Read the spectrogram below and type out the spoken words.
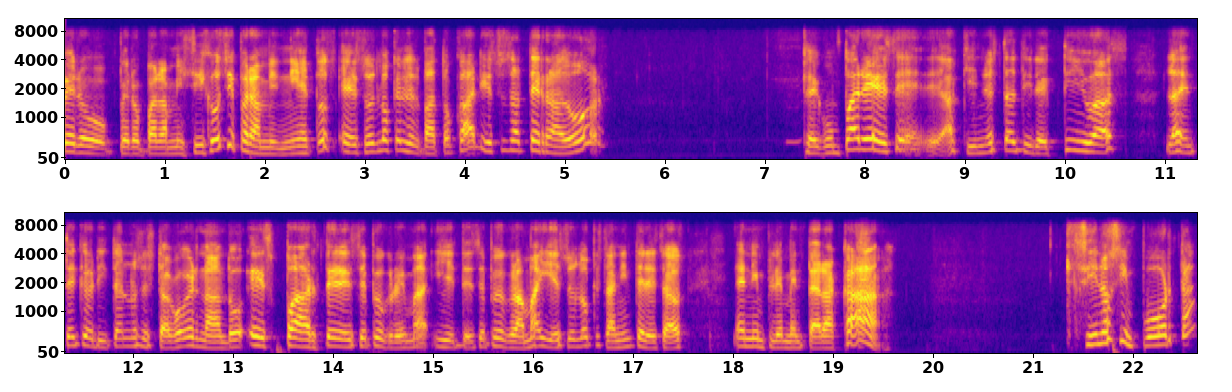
pero, pero para mis hijos y para mis nietos eso es lo que les va a tocar y eso es aterrador. Según parece, aquí nuestras directivas, la gente que ahorita nos está gobernando es parte de ese programa y de ese programa y eso es lo que están interesados en implementar acá. Si nos importa,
